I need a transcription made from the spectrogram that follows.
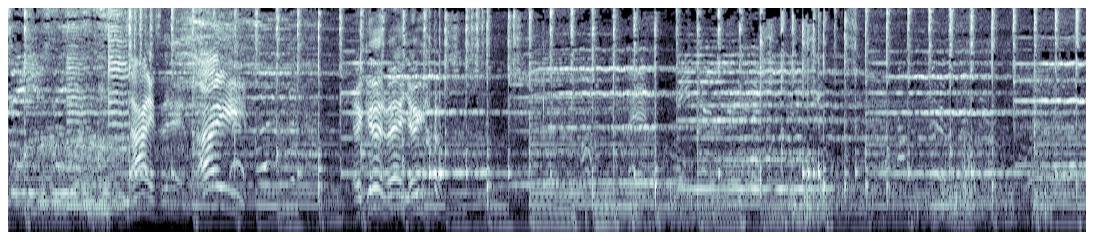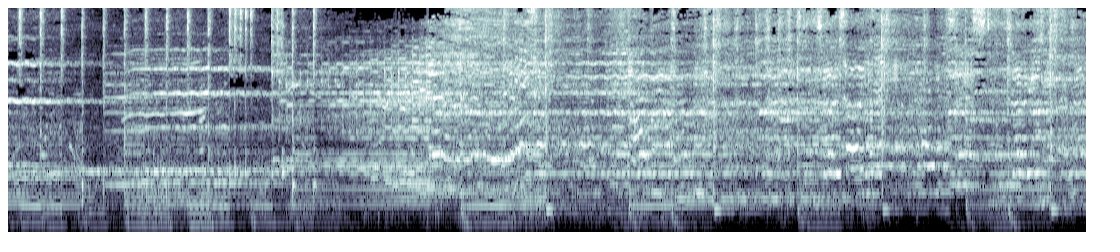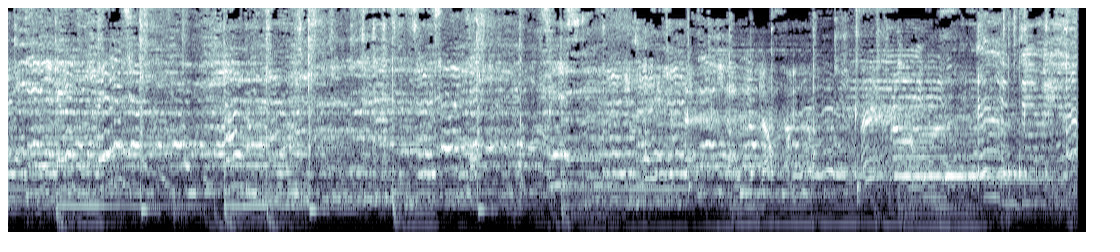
Nice, man. Nice. You're good, man. You're good.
